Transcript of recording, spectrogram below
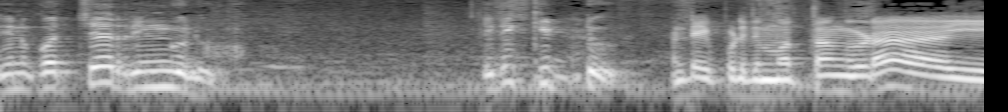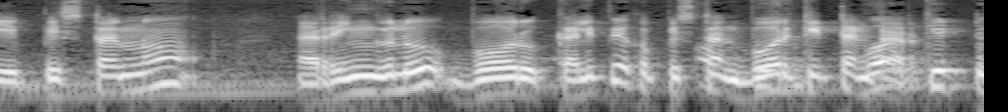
దీనికి వచ్చే రింగులు. ఇది కిట్టు అంటే ఇప్పుడు ఇది మొత్తం కూడా ఈ పిస్టన్ రింగులు బోరు కలిపి ఒక పిస్టన్ బోర్ కిట్ అంటారు. కిట్.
